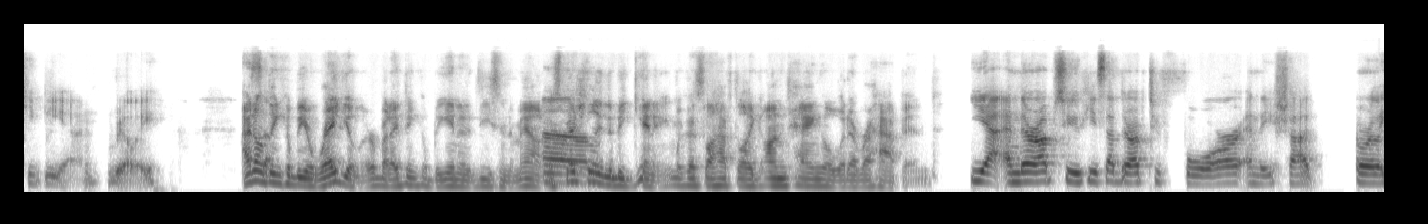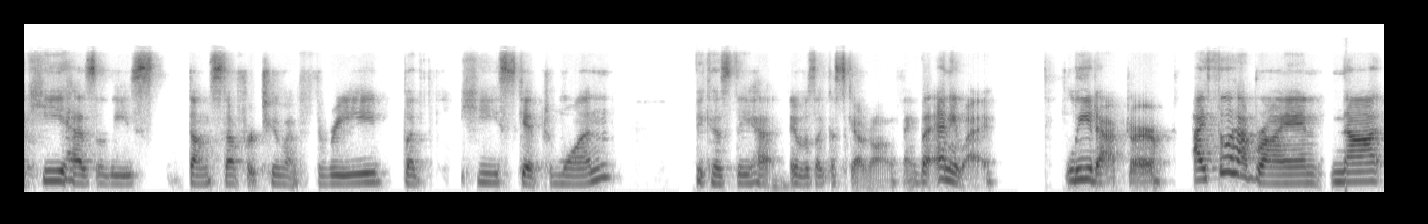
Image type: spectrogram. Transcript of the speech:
he be in really I don't so- think he'll be a regular, but I think he'll be in a decent amount, especially Um, in the beginning, because they'll have to like untangle whatever happened. yeah and they're up to he said they're up to four and they shot or like he has at least done stuff for two and three but he skipped one because they had it was like a scheduling thing but anyway lead actor i still have brian not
